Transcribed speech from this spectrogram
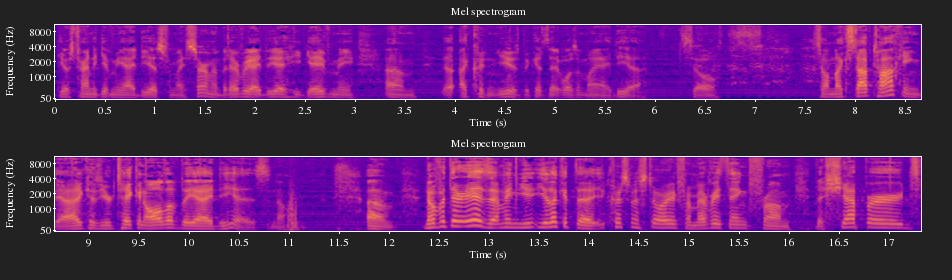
he was trying to give me ideas for my sermon, but every idea he gave me, um, I couldn't use because it wasn't my idea. So, so I'm like, stop talking, Dad, because you're taking all of the ideas. No. Um, no, but there is. I mean, you, you look at the Christmas story from everything from the shepherds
